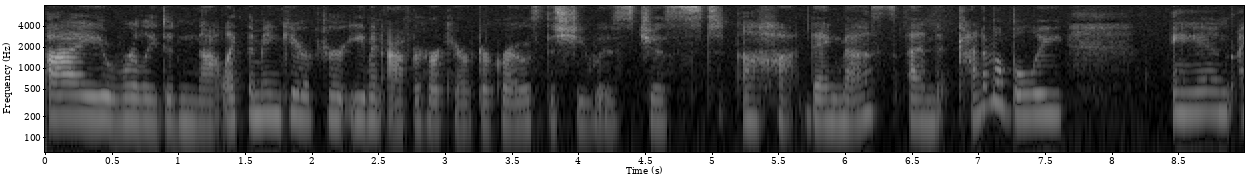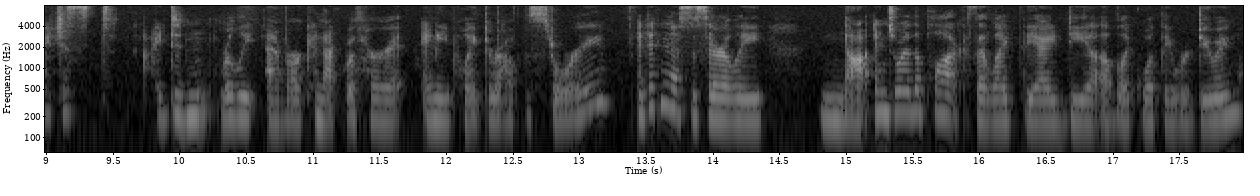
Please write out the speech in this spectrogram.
I really did not like the main character even after her character growth. She was just a hot dang mess and kind of a bully and I just I didn't really ever connect with her at any point throughout the story. I didn't necessarily not enjoy the plot because I liked the idea of like what they were doing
